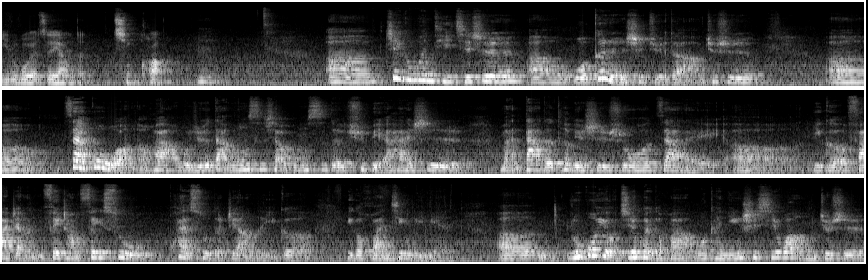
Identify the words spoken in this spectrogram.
议？如果有这样的情况，嗯，呃，这个问题其实呃，我个人是觉得啊，就是呃。在过往的话，我觉得大公司、小公司的区别还是蛮大的，特别是说在呃一个发展非常飞速、快速的这样的一个一个环境里面，呃，如果有机会的话，我肯定是希望就是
